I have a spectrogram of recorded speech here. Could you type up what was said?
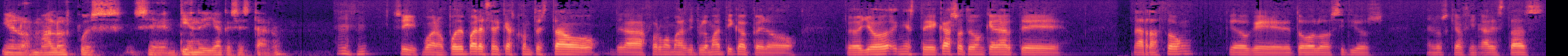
y en los malos pues se entiende ya que se está, ¿no? Sí, bueno, puede parecer que has contestado de la forma más diplomática, pero, pero yo en este caso tengo que darte la razón. Creo que de todos los sitios en los que al final estás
